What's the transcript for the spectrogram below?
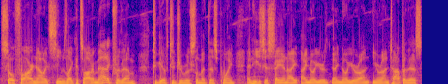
so far. Now it seems like it's automatic for them to give to Jerusalem at this point. point and he's just saying I, I know you're I know you're on you're on top of this.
